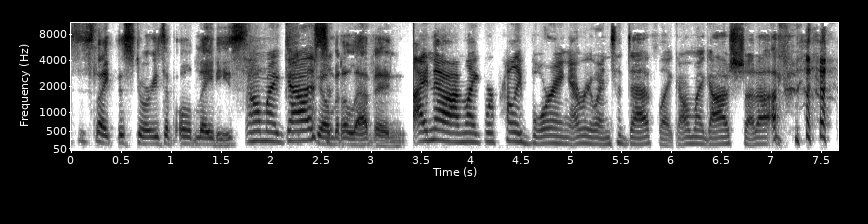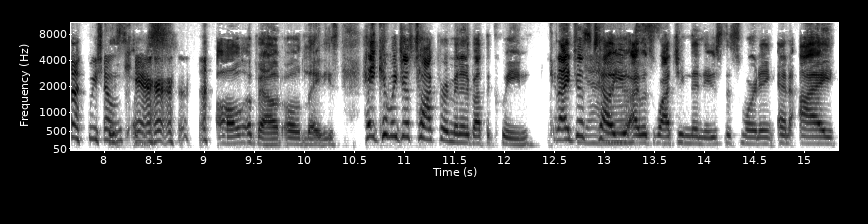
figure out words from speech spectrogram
This is like the stories of old ladies. Oh my gosh. Film at 11. I know. I'm like, we're probably boring everyone to death. Like, oh my gosh, shut up. we don't care. all about old ladies. Hey, can we just talk for a minute about the Queen? Can I just tell you, I was watching the news this morning and I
